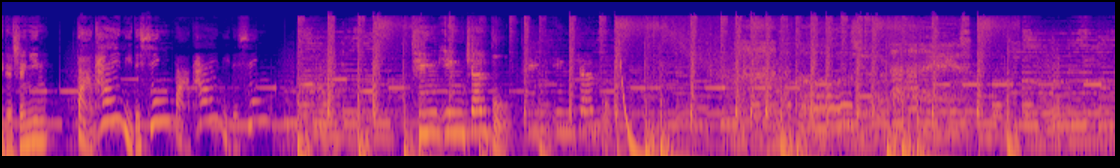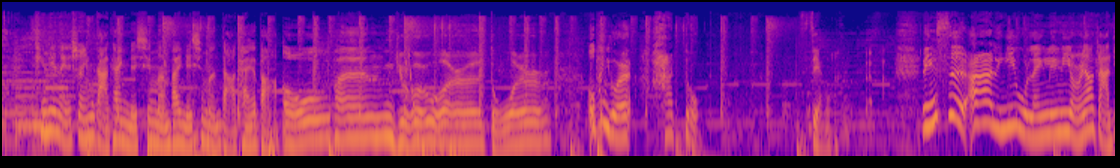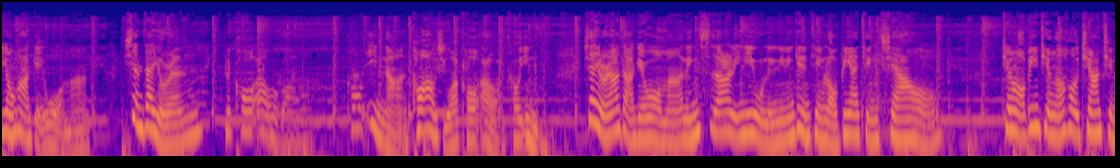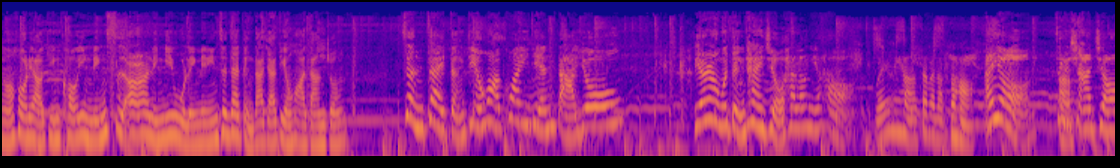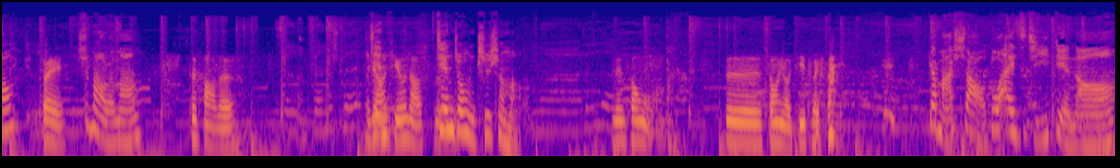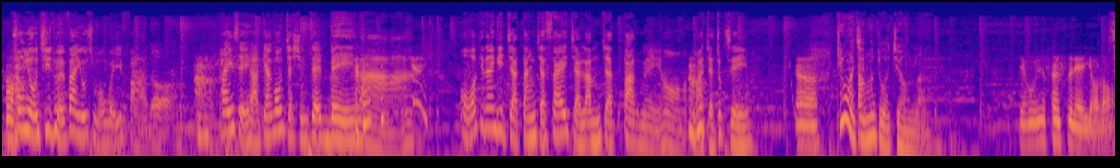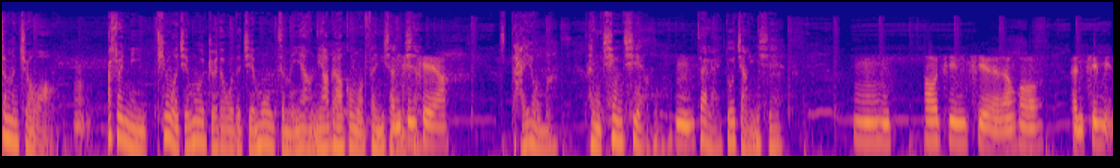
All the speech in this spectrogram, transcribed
你的声音，打开你的心，打开你的心，听音占卜，听音占卜。听听你的声音，打开你的心门，把你的心门打开吧。Open your door，Open your heart door，这样吗？零四二二零一五零零零，有人要打电话给我吗？现在有人被 call out 过吗？call in 啊，call out 是我 call out 啊，call in。现在有人要打给我吗？零四二零一五零零零，给你听老兵爱听掐哦。听老兵听而后听听而后料听 call in 零四二二零一五零零零正在等大家电话当中，正在等电话，快一点打哟！不要让我等太久。Hello，你好。喂，你好，赛白老师好。哎呦，这个是阿娇，对，吃饱了吗？吃饱了。我想请问老师，今天中午吃什么？今天中午啊是中油鸡腿饭。干嘛笑？多爱自己一点呢、葱油鸡腿饭有什么违法的？拍谁哈？刚刚食伤在买啦。哦，我今天去食东食西食南食北呢，吼，嘛食足济。嗯、听我节目多久了？节目就三四年有了。这么久哦。嗯，啊，所以你听我节目，觉得我的节目怎么样？你要不要跟我分享一下？亲切啊。还有吗？很亲切。嗯再来多讲一些。嗯，超亲切，然后很亲民。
